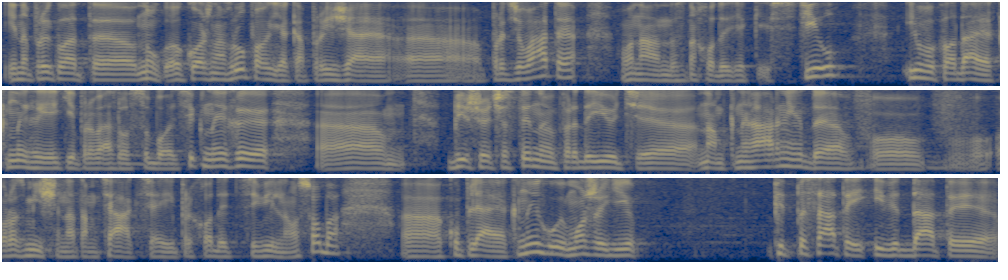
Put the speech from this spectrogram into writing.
І, наприклад, е, ну, кожна група, яка приїжджає е, працювати, вона знаходить якийсь стіл. І викладає книги, які привезли з собою. Ці книги е, більшою частиною передають е, нам книгарні, де в, в, розміщена там ця акція, і приходить цивільна особа, е, купляє книгу і може її підписати і віддати.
